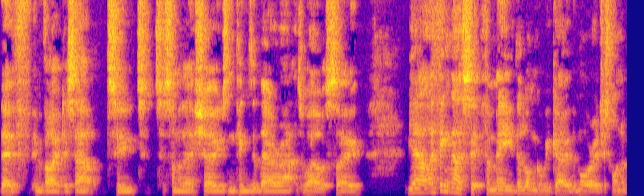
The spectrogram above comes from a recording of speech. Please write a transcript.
they've invited us out to, to to some of their shows and things that they're at as well. So. Yeah, I think that's it for me. The longer we go, the more I just want to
